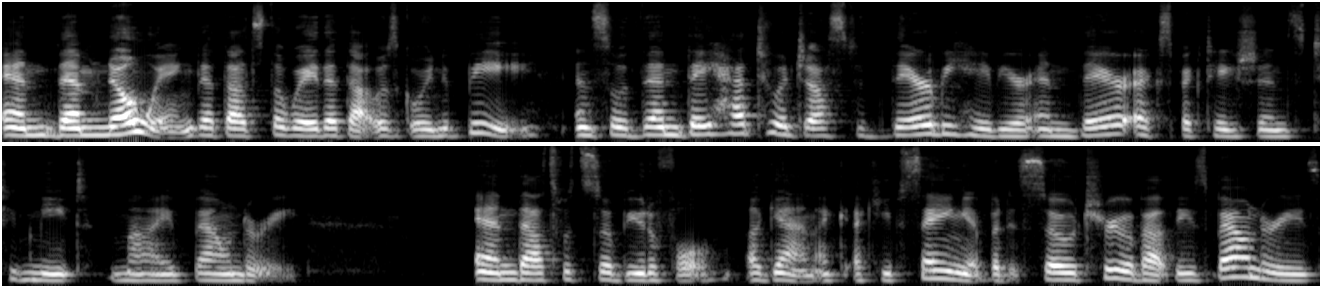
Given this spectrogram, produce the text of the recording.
and them knowing that that's the way that that was going to be. And so then they had to adjust their behavior and their expectations to meet my boundary. And that's what's so beautiful. Again, I, I, keep saying it, but it's so true about these boundaries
